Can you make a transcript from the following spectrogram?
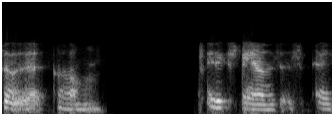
so that um, it expands as, as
